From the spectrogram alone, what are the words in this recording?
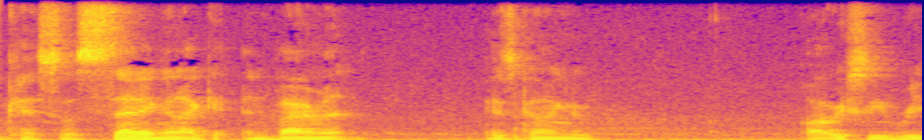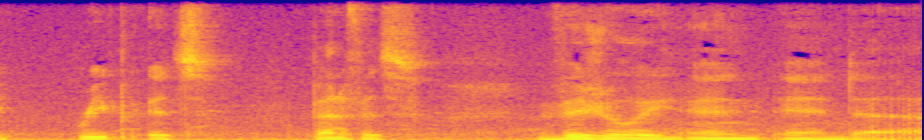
Okay, so setting and like environment is going to obviously reap reap its benefits visually and and uh,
